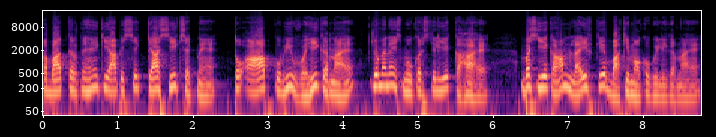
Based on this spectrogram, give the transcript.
अब बात करते हैं कि आप इससे क्या सीख सकते हैं। तो आपको भी वही करना है जो मैंने स्मोकर्स के लिए कहा है। बस ये काम लाइफ के बाकी मौक़ों के लिए करना है।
